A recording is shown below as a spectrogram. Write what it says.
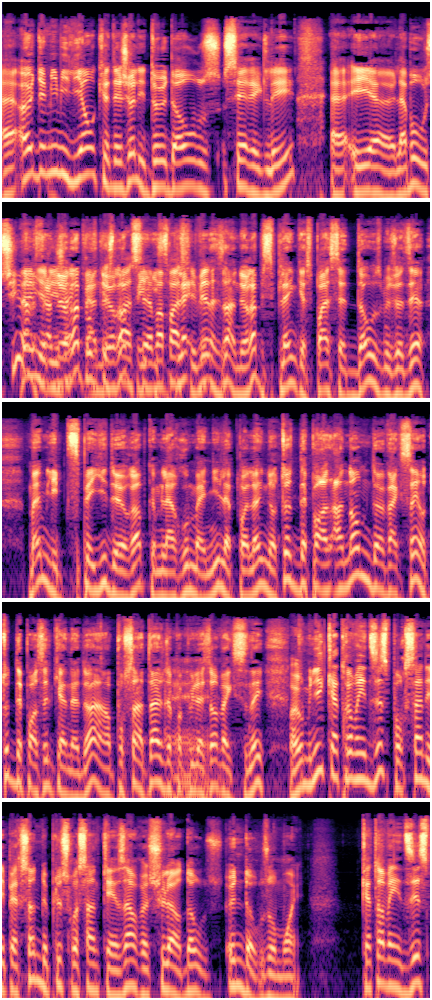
euh, un demi-million que déjà les deux doses, c'est réglé, euh, et euh, là-bas aussi, Non, hein, il y a des gens Europe, qui que Europe, ça va pas assez vite. En Europe, ils se plaignent que c'est pas assez de doses, mais je veux dire, même les petits pays d'Europe comme la Roumanie, la Pologne, ont tous dépassé, en nombre de vaccins, ont tous dépassé le Canada en pourcentage de Euh, population vaccinée. Au Royaume-Uni, 90% des personnes de plus de 75 ans ont reçu leur dose. Une dose au moins. 90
